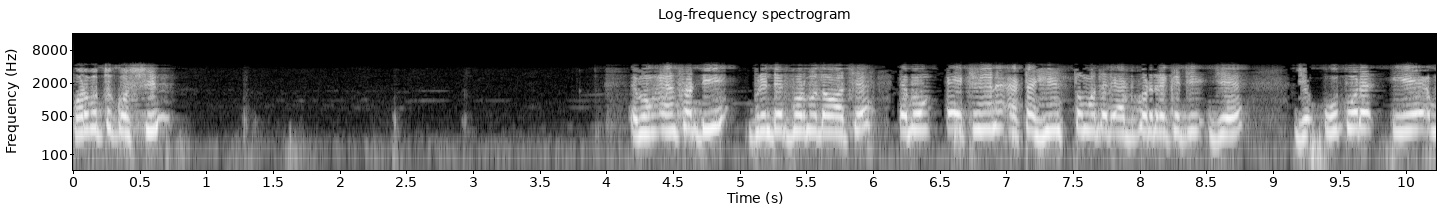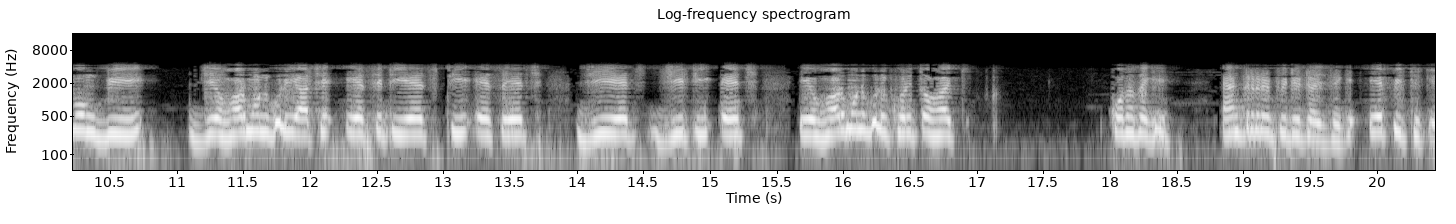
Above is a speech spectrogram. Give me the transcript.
পরবর্তী কোশ্চিন এবং অ্যান্সার ডি প্রিন্টেড ফর্মে দেওয়া আছে। এবং এখানে একটা হিন্স তোমাদের অ্যাড করে রেখেছি যে যে উপরে এ এবং বি যে হরমোনগুলি আছে এসিটিএইচ টিএসএইচ জিএইচ জিটিএইচ এই হরমোনগুলি খরিত হয় কোথা থেকে? অ্যান্টি পিটুইটারি থেকে এপি থেকে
